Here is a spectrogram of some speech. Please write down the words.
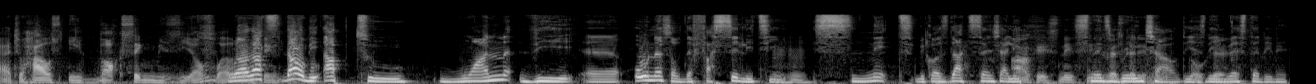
uh, to house a boxing museum. Well, well that's that will be up to one, the uh, owners of the facility, SSNIT, because that's essentially Mm-hmm. Ah, okay, SSNIT SSNIT's invested in it. brainchild. Yes, they invested in it.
